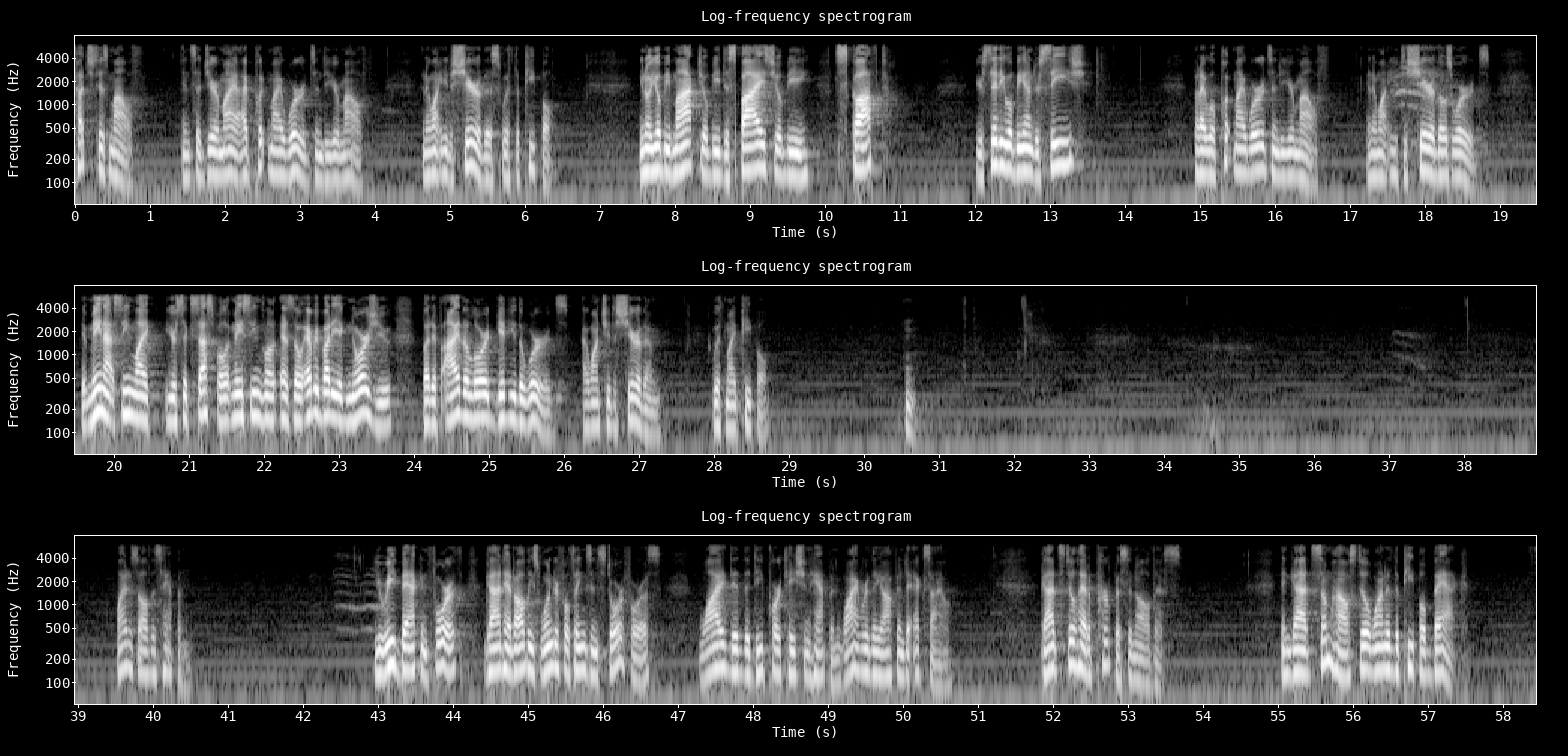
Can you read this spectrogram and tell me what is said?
touched his mouth and said, Jeremiah, I put my words into your mouth. And I want you to share this with the people. You know, you'll be mocked, you'll be despised, you'll be scoffed. Your city will be under siege. But I will put my words into your mouth. And I want you to share those words. It may not seem like you're successful. It may seem as though everybody ignores you. But if I, the Lord, give you the words, I want you to share them with my people. Hmm. Why does all this happen? You read back and forth, God had all these wonderful things in store for us. Why did the deportation happen? Why were they off into exile? God still had a purpose in all this. And God somehow still wanted the people back.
